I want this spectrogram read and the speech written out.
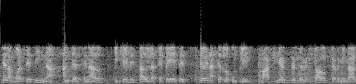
de la muerte digna ante el Senado y que el Estado y las EPS deben hacerlo cumplir. Pacientes en estado terminal,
